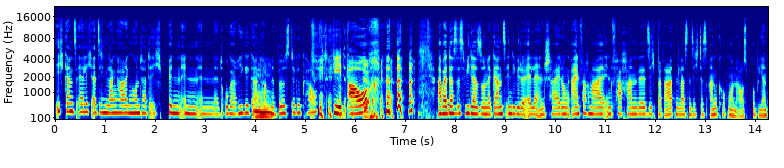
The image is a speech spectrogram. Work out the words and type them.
ich ganz ehrlich, als ich einen langhaarigen Hund hatte, ich bin in, in eine Drogerie gegangen, mhm. habe eine Bürste gekauft. Geht auch. Aber das ist wieder so eine ganz individuelle Entscheidung. Einfach mal in Fachhandel sich beraten lassen, sich das angucken und ausprobieren.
